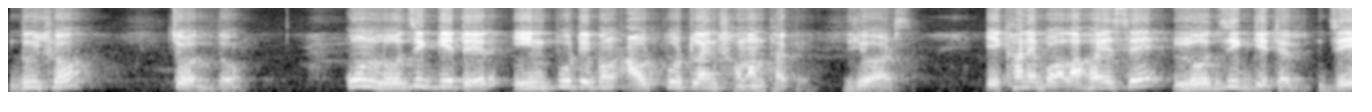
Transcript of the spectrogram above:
দুইশো চোদ্দ। কোন লজিক গেটের ইনপুট এবং আউটপুট লাইন সমান থাকে? ভিউয়ার্স এখানে বলা হয়েছে লজিক গেটের যে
